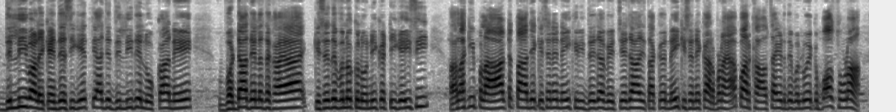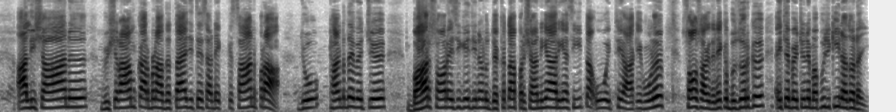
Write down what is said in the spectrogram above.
ਦਿੱਲੀ ਵਾਲੇ ਕਹਿੰਦੇ ਸੀਗੇ ਤੇ ਅੱਜ ਦਿੱਲੀ ਦੇ ਲੋਕਾਂ ਨੇ ਵੱਡਾ ਦਿਲ ਦਿਖਾਇਆ। ਕਿਸੇ ਦੇ ਵੱਲੋਂ ਕਲੋਨੀ ਕੱਟੀ ਗਈ ਸੀ। ਹਾਲਾਂਕਿ ਪਲਾਟ ਤਾਂ ਜੇ ਕਿਸੇ ਨੇ ਨਹੀਂ ਖਰੀਦੇ ਜਾਂ ਵੇਚੇ ਜਾਂ ਅਜੇ ਤੱਕ ਨਹੀਂ ਕਿਸੇ ਨੇ ਘਰ ਬਣਾਇਆ ਪਰ ਖਾਲਸਾ ਏਡ ਦੇ ਵੱਲੋਂ ਇੱਕ ਬਹੁਤ ਸੋਹਣਾ ਆਲੀਸ਼ਾਨ ਵਿਸ਼ਰਾਮ ਘਰ ਬਣਾ ਦਿੱਤਾ ਹੈ ਜਿੱਥੇ ਸਾਡੇ ਕਿਸਾਨ ਭਰਾ ਜੋ ਠੰਡ ਦੇ ਵਿੱਚ ਬਾਹਰ ਸੌ ਰਹੇ ਸੀਗੇ ਜਿਨ੍ਹਾਂ ਨੂੰ ਦਿੱਕਤਾਂ ਪਰੇਸ਼ਾਨੀਆਂ ਆ ਰਹੀਆਂ ਸੀ ਤਾਂ ਉਹ ਇੱਥੇ ਆ ਕੇ ਹੁਣ ਸੌ ਸਕਦੇ ਨੇ। ਇੱਕ ਬਜ਼ੁਰਗ ਇੱਥੇ ਬੈਠੇ ਨੇ। ਬਾਪੂ ਜੀ ਕੀ ਨਾਂ ਤੁਹਾਡਾ ਜੀ?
